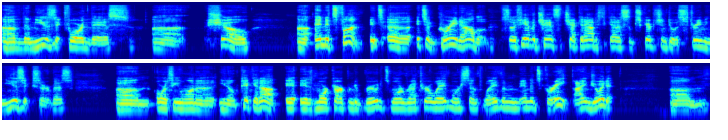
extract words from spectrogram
of the music for this uh, show, uh, and it's fun. It's a it's a great album. So if you have a chance to check it out, if you got a subscription to a streaming music service, um, or if you want to, you know, pick it up, it is more Carpenter Brut. It's more retro wave, more synth wave, and and it's great. I enjoyed it. Um,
